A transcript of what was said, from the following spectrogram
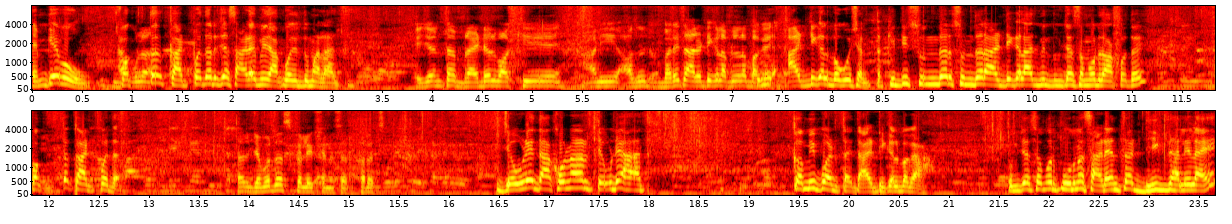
एम के भाऊ फक्त काठपदरच्या साड्या मी दाखवते तुम्हाला आज. याच्यानंतर ब्रायडल बाकी आणि अजून बरेच आर्टिकल आपल्याला तुम्ही बघायचे. आर्टिकल बघू शकता. किती सुंदर सुंदर आर्टिकल आज मी तुमच्यासमोर दाखवतोय. फक्त काठपदर तर जबरदस्त कलेक्शन आहे सर खरंच. जेवढे दाखवणार तेवढे हात कमी पडत आहेत आर्टिकल बघा तुमच्यासमोर पूर्ण साड्यांचा ढीक झालेला आहे.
